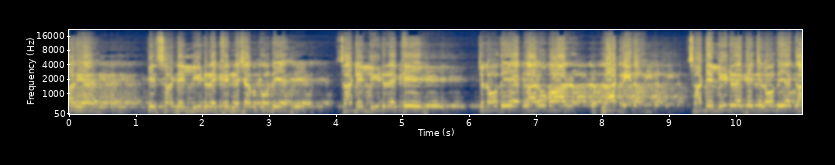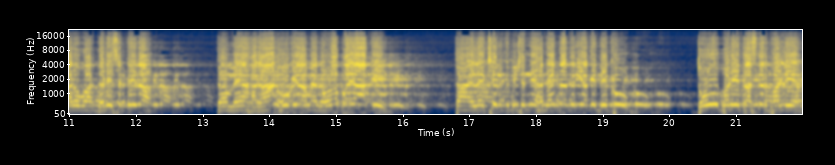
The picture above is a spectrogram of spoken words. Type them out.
ਆ ਰਿਹਾ ਹੈ ਕਿ ਸਾਡੇ ਲੀਡਰ ਇੱਥੇ ਨਸ਼ਾ ਵਿਕਾਉਂਦੇ ਆ ਸਾਡੇ ਲੀਡਰ ਇੱਥੇ ਚਲਾਉਂਦੇ ਆ ਕਾਰੋਬਾਰ ਲਾਟਰੀ ਦਾ, ਸਾਡੇ ਲੀਡਰ ਇੱਥੇ ਚਲਾਉਂਦੇ ਆ ਕਾਰੋਬਾਰ ਦੜੇ ਸੱਟੇ ਦਾ। ਤਾਂ ਮੈਂ ਹੈਰਾਨ ਹੋ ਗਿਆ, ਮੈਂ ਰੌਲਾ ਪਾਇਆ ਆ ਕੇ। ਤਾਂ ਇਲੈਕਸ਼ਨ ਕਮਿਸ਼ਨ ਨੇ ਹਦਾਇਤਾਂ ਕਰੀਆਂ ਕਿ ਦੇਖੋ, ਦੋ ਬੜੇ ਤਸਕਰ ਫੜ ਲਿਆ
